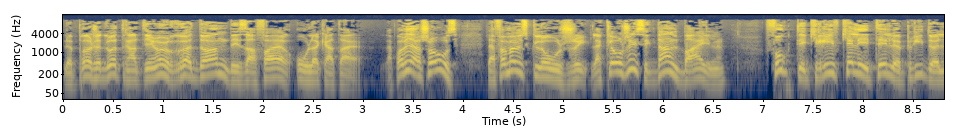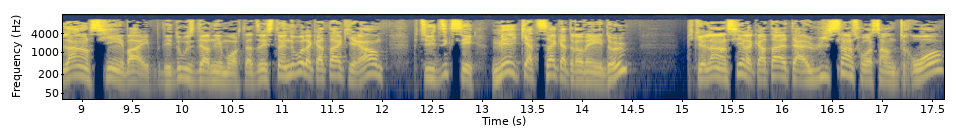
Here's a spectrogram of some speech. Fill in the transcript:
le projet de loi 31 redonne des affaires aux locataires. La première chose, la fameuse clause. La clause c'est que dans le bail, là, faut que tu écrives quel était le prix de l'ancien bail des 12 derniers mois. C'est-à-dire, c'est un nouveau locataire qui rentre, puis tu lui dis que c'est 1482, puis que l'ancien locataire était à 863,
